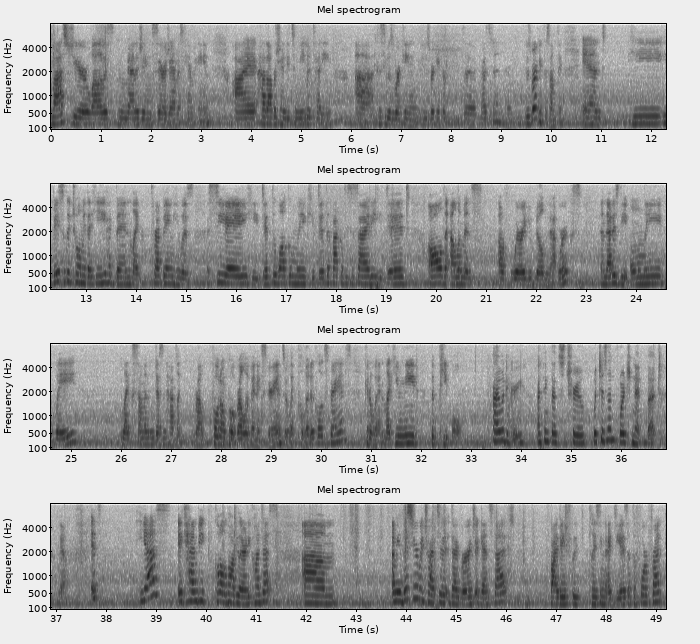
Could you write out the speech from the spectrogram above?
last year, while I was managing Sarah Jama's campaign, I had the opportunity to meet with Teddy because he was working. He was working for the president, or he was working for something, and he he basically told me that he had been like prepping. He was a CA. He did the Welcome Week. He did the Faculty Society. He did all the elements of where you build networks, and that is the only way like someone who doesn't have like rel- quote unquote relevant experience or like political experience can win. Like you need the people. I would agree. I think that's true, which is unfortunate, but Yeah. It's yes, it can be called a popularity contest. Um, I mean, this year we tried to diverge against that by basically placing ideas at the forefront.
